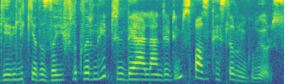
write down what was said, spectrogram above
gerilik ya da zayıflıkların hepsini değerlendirdiğimiz bazı testler uyguluyoruz.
